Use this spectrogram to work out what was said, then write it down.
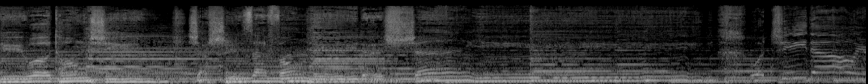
与我同行，消失在风里的身影？我祈祷拥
